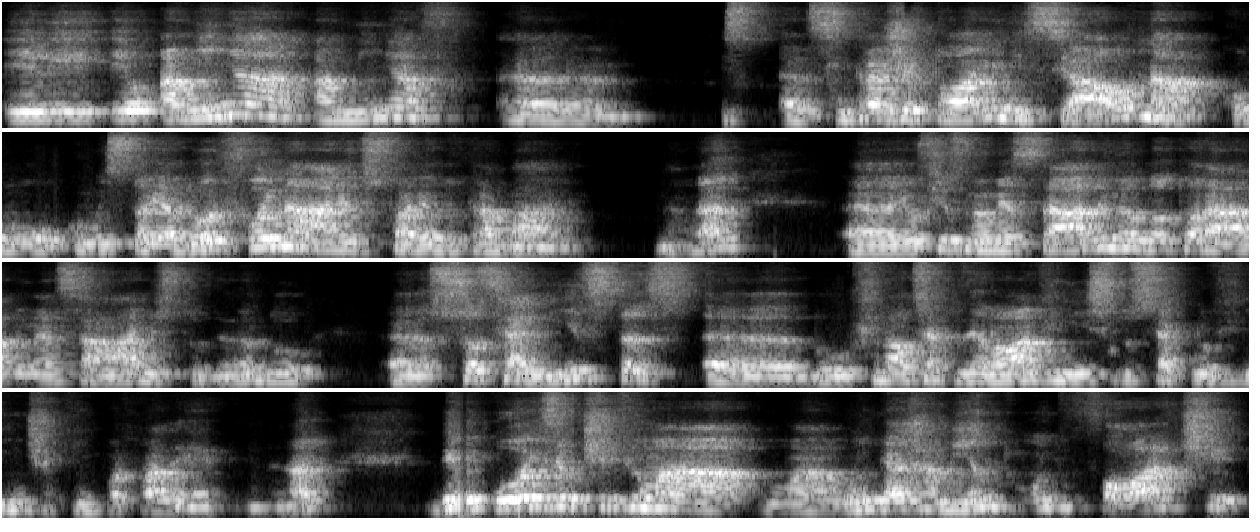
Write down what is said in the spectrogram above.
Ele, eu, a minha, a minha uh, assim, trajetória inicial na, como, como historiador foi na área de história do trabalho. Né? Uh, eu fiz meu mestrado e meu doutorado nessa área, estudando uh, socialistas uh, do final do século XIX, início do século XX, aqui em Porto Alegre. Né? Depois eu tive uma, uma, um engajamento muito forte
